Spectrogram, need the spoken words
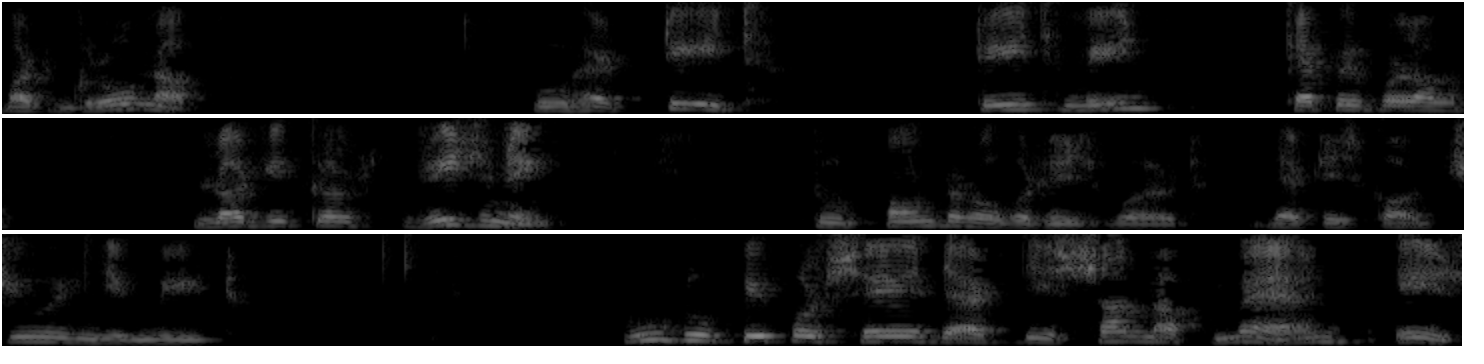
but grown up, who had teeth. Teeth mean capable of logical reasoning to ponder over his word. That is called chewing the meat. Who do people say that the Son of Man is?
